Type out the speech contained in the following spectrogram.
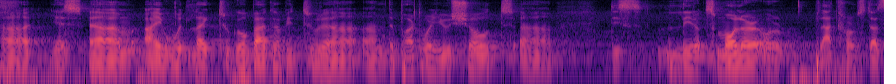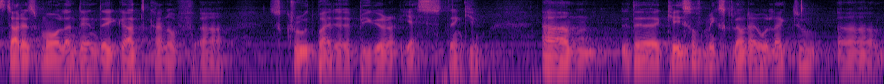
Uh, yes, um, I would like to go back a bit to the, um, the part where you showed uh, these little smaller or platforms that started small and then they got kind of uh, screwed by the bigger. Yes, thank you. Um, the case of Mixcloud, I would like to um,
